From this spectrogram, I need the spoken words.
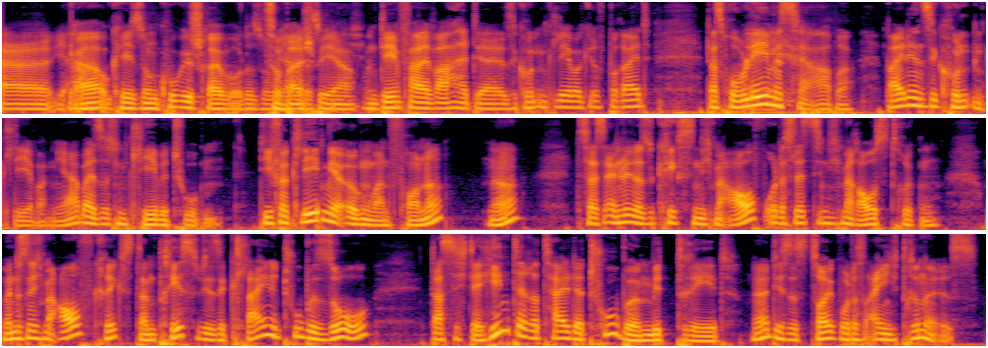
Äh, ja. ja. okay, so ein Kugelschreiber oder so. Zum ja, Beispiel, ja. Und in dem Fall war halt der Sekundenkleber griffbereit. Das Problem ist ja aber, bei den Sekundenklebern, ja, bei solchen Klebetuben, die verkleben ja irgendwann vorne, ne? Das heißt, entweder du kriegst sie nicht mehr auf oder es lässt sich nicht mehr rausdrücken. Und wenn du es nicht mehr aufkriegst, dann drehst du diese kleine Tube so, dass sich der hintere Teil der Tube mitdreht. Ne? Dieses Zeug, wo das eigentlich drinne ist.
